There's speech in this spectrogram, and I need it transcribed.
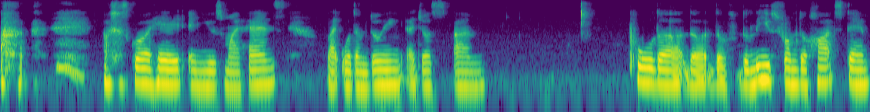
i'll just go ahead and use my hands like what i'm doing. I just um pull the the the, the leaves from the hard stem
